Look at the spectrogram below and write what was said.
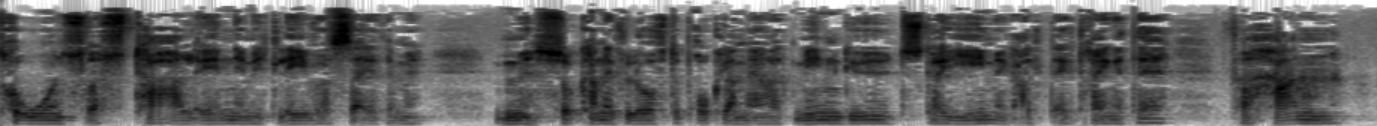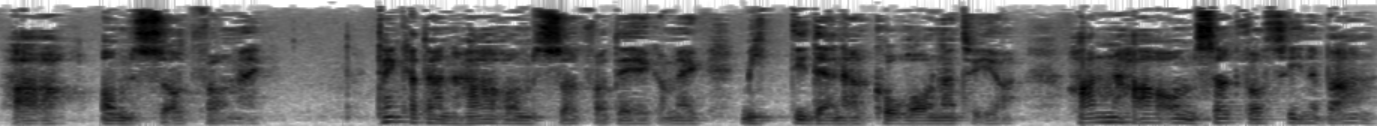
Troens røst taler inn i mitt liv og sier til meg så kan jeg få lov til å proklamere at min Gud skal gi meg alt jeg trenger til, for han har omsorg for meg. Tenk at han har omsorg for deg og meg midt i denne koronatida. Han har omsorg for sine barn,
